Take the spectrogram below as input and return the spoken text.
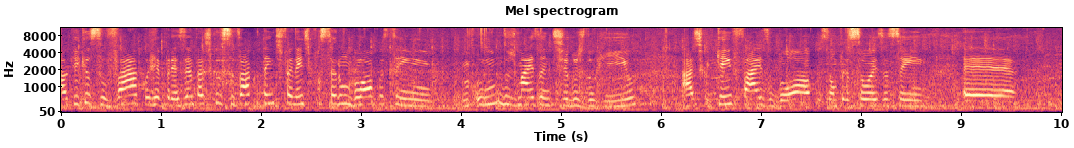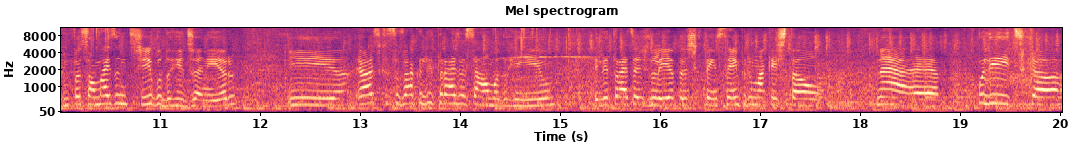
Ah, o que, que o sovaco representa? Acho que o sovaco tem diferente por ser um bloco, assim, um dos mais antigos do Rio. Acho que quem faz o bloco são pessoas, assim, é, pessoal mais antigo do Rio de Janeiro. E eu acho que o sovaco ele traz essa alma do Rio, ele traz as letras que tem sempre uma questão né, é, política.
